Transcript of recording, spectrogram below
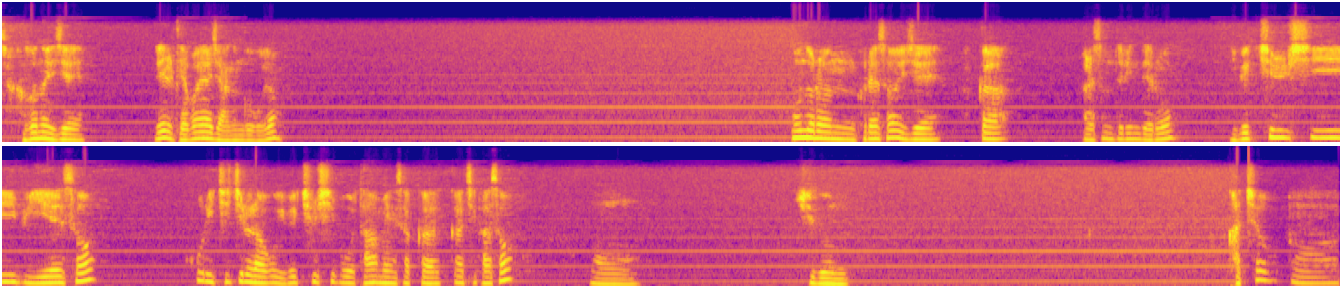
자, 그거는 이제 내일 돼봐야지 아는 거고요. 오늘은 그래서 이제 아까 말씀드린 대로 272에서 콜이 지지를 하고 275 다음 행사까지 가서 어, 지금 갇혀 어,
